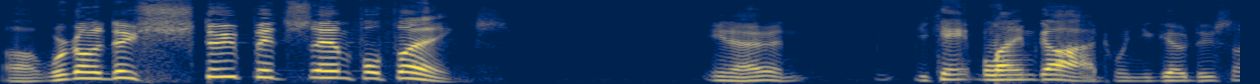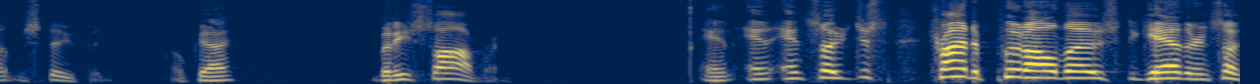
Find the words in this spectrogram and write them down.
uh, we're going to do stupid, sinful things. You know, and you can't blame God when you go do something stupid. Okay? But He's sovereign. And, and, and so just trying to put all those together. And so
